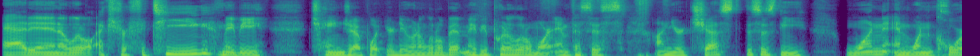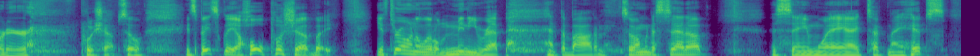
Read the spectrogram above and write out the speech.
add in a little extra fatigue, maybe change up what you're doing a little bit, maybe put a little more emphasis on your chest. This is the one and one quarter push-up. So it's basically a whole push-up, but you throw in a little mini rep at the bottom. So I'm gonna set up the same way I tuck my hips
